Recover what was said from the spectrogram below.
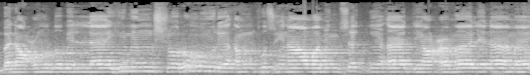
ونعوذ بالله من شرور أنفسنا ومن سيئات أعمالنا من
